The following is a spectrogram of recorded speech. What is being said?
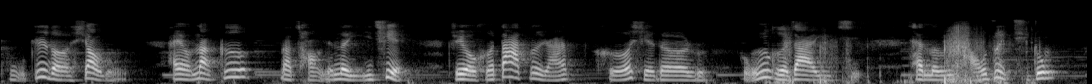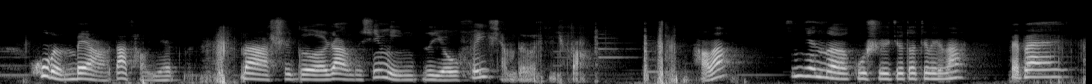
朴质的笑容，还有那歌、那草原的一切。只有和大自然和谐的融合在一起，才能陶醉其中。呼伦贝尔大草原，那是个让心灵自由飞翔的地方。好了，今天的故事就到这里啦，拜拜。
